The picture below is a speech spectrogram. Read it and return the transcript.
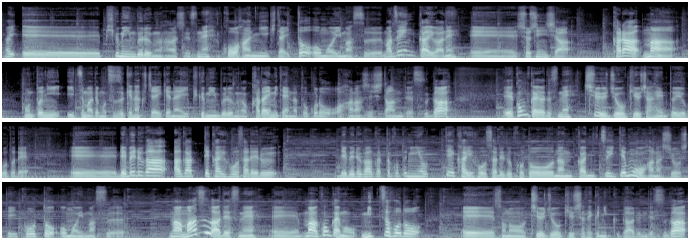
はい、えー、ピクミンブルームの話ですね。後半に行きたいと思います、まあ、前回はね、えー初心者からまあ本当にいつまでも続けなくちゃいけないピクミンブルームの課題みたいなところをお話ししたんですが、えー今回はですね中上級者編ということで、えーレベルが上がって解放されるレベルが上がったことによって解放されることなんかについてもお話をしていこうと思います、まあ、まずはですね、えーまあ、今回も3つほど、えその中上級者テクニックがあるんですが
